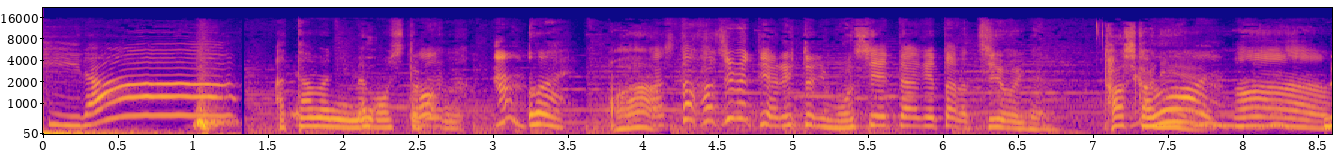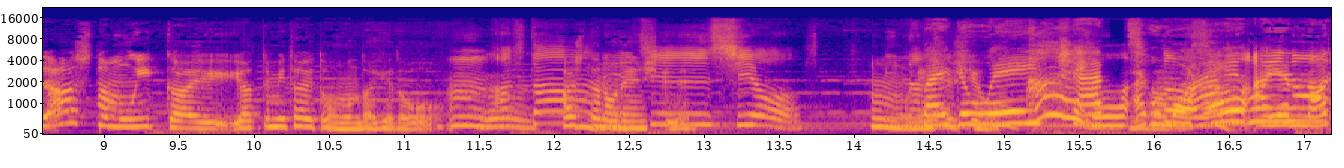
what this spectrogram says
キラ頭にメモしとく。うん。あ。明あ日初めてやる人にも教えてあげたら強いね。確かに。うん。で明日もう一回やってみたいと思うんだけど。うん明日明日の練習ね練習しよう。By 習 the しよう way, chat tomorrow I am not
